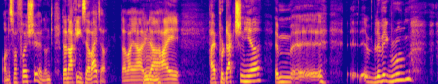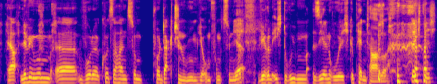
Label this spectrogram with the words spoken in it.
Und das war voll schön. Und danach ging es ja weiter. Da war ja wieder mhm. High, High Production hier im, äh, im Living Room. Ja, Living Room äh, wurde kurzerhand zum Production Room hier umfunktioniert, ja. während ich drüben seelenruhig gepennt habe. Richtig.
